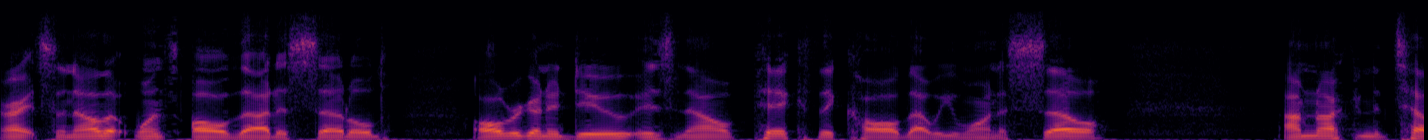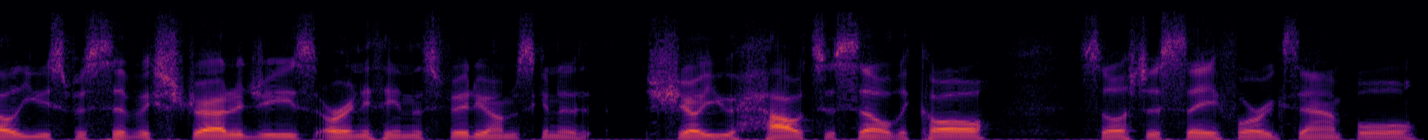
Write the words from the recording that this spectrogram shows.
Alright, so now that once all that is settled, all we're going to do is now pick the call that we want to sell. I'm not going to tell you specific strategies or anything in this video. I'm just going to show you how to sell the call. So let's just say, for example,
